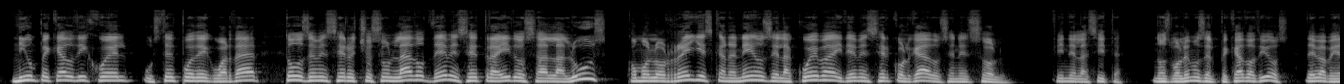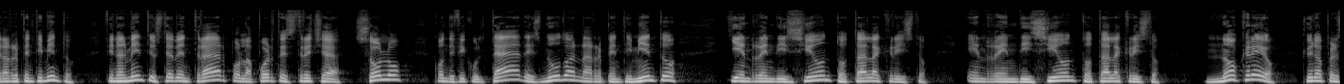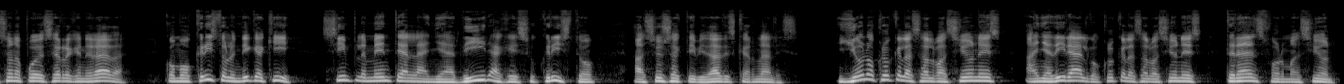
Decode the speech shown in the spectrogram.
Ni un pecado, dijo él, usted puede guardar, todos deben ser hechos a un lado, deben ser traídos a la luz, como los reyes cananeos de la cueva y deben ser colgados en el sol. Fin de la cita. Nos volvemos del pecado a Dios. Debe haber arrepentimiento. Finalmente, usted debe entrar por la puerta estrecha solo, con dificultad, desnudo, en arrepentimiento y en rendición total a Cristo. En rendición total a Cristo. No creo que una persona puede ser regenerada, como Cristo lo indica aquí, simplemente al añadir a Jesucristo a sus actividades carnales. Yo no creo que la salvación es añadir algo, creo que la salvación es transformación.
